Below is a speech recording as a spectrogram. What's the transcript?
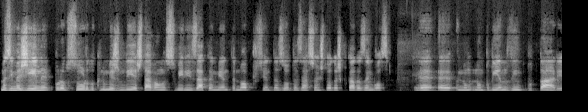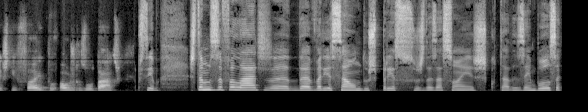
Mas imagine, por absurdo, que no mesmo dia estavam a subir exatamente a 9% das outras ações todas cotadas em bolsa. Uh, uh, não, não podíamos imputar este efeito aos resultados. Percebo. Estamos a falar uh, da variação dos preços das ações cotadas em bolsa,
